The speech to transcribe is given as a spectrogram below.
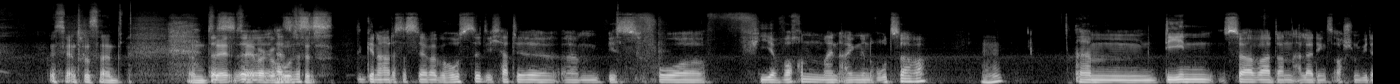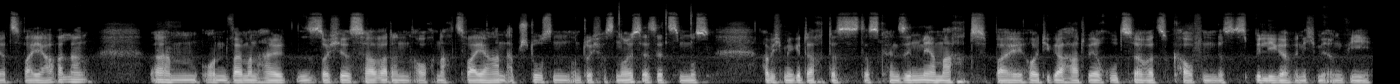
ist ja interessant. Und das, sel selber gehostet. Also das ist, genau, das ist selber gehostet. Ich hatte ähm, bis vor vier Wochen meinen eigenen Root-Server. Mhm. Ähm, den Server dann allerdings auch schon wieder zwei Jahre lang. Ähm, und weil man halt solche Server dann auch nach zwei Jahren abstoßen und durch was Neues ersetzen muss, habe ich mir gedacht, dass das keinen Sinn mehr macht, bei heutiger Hardware Root-Server zu kaufen. Das ist billiger, wenn ich mir irgendwie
